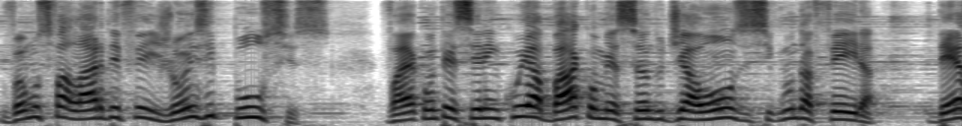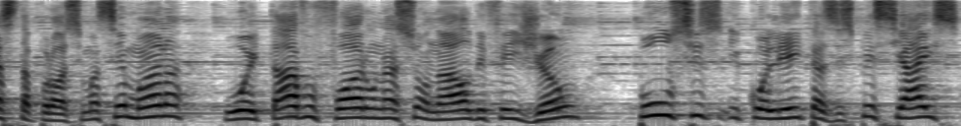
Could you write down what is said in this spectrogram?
vamos falar de feijões e pulses. Vai acontecer em Cuiabá, começando dia 11, segunda-feira desta próxima semana, o oitavo Fórum Nacional de Feijão, Pulses e Colheitas Especiais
